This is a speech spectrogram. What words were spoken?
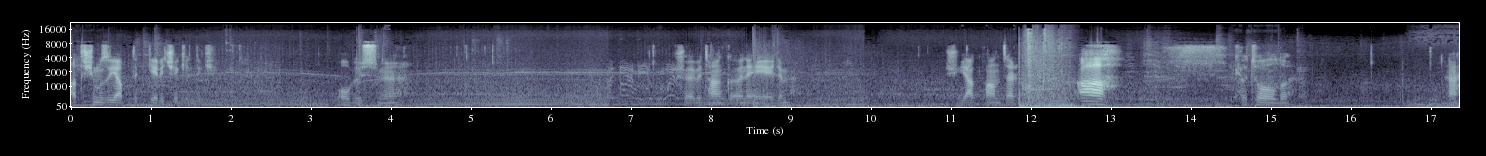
Atışımızı yaptık, geri çekildik. Obüs mü? Şöyle bir tankı öne eğelim. Şu yak panter. Ah! Kötü oldu. Heh.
